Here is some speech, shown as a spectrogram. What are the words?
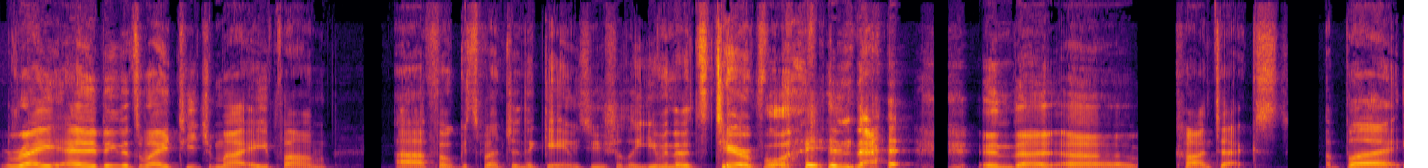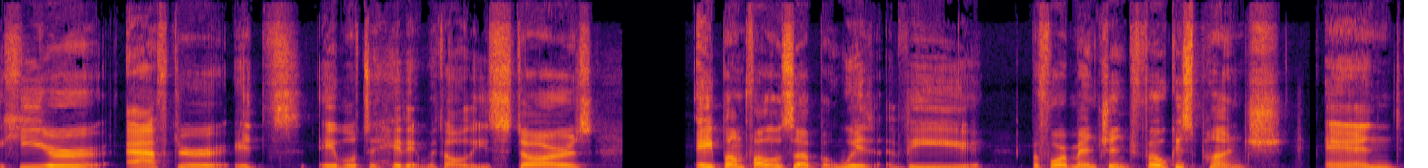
right and i think that's why i teach my Aipom uh focus punch in the games usually even though it's terrible in that in that uh context but here after it's able to hit it with all these stars Aipom follows up with the before mentioned focus punch and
